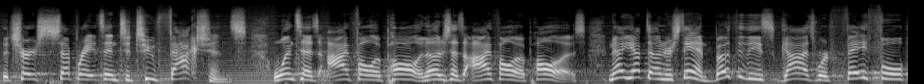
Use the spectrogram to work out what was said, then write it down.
the church separates into two factions. One says, I follow Paul, another says, I follow Apollos. Now you have to understand, both of these guys were faithful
